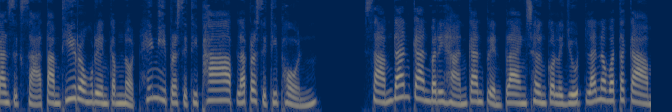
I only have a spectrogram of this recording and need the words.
การศึกษาตามที่โรงเรียนกำหนดให้มีประสิทธิภาพและประสิทธิผล 3. ด้านการบริหารการเปลี่ยนแปลงเชิงกลยุทธ์และนวัตกรรม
